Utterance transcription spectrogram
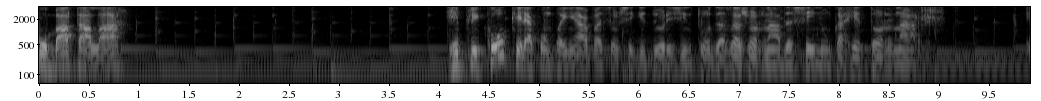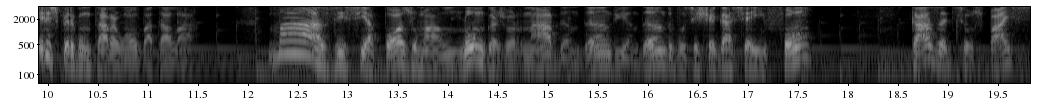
O Batalá replicou que ele acompanhava seus seguidores em todas as jornadas sem nunca retornar. Eles perguntaram ao Batalá: Mas e se após uma longa jornada andando e andando você chegasse a Ifon, casa de seus pais,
